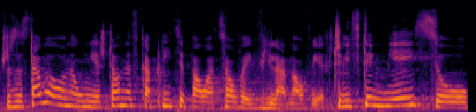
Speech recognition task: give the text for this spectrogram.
że zostały one umieszczone w kaplicy pałacowej w Wilanowie, czyli w tym miejscu,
